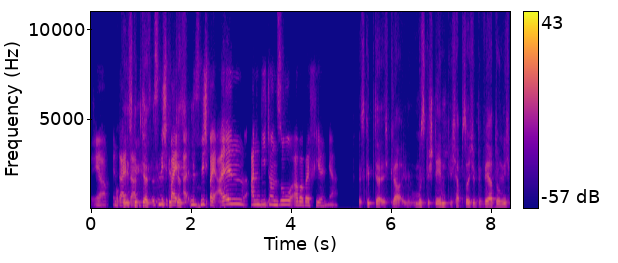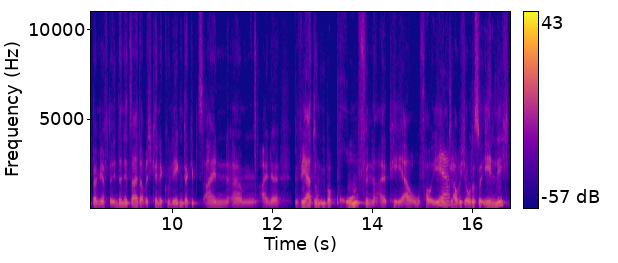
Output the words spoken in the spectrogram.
Ja, in okay, deinen Datenschutz. Ja, ist, nicht bei, ist nicht bei allen Anbietern so, aber bei vielen, ja. Es gibt ja, ich, klar, ich muss gestehen, ich habe solche Bewertungen nicht bei mir auf der Internetseite, aber ich kenne Kollegen, da gibt es ein, ähm, eine Bewertung über Profen, äh, P-R-O-V-E-N, ja. glaube ich, oder so ähnlich.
